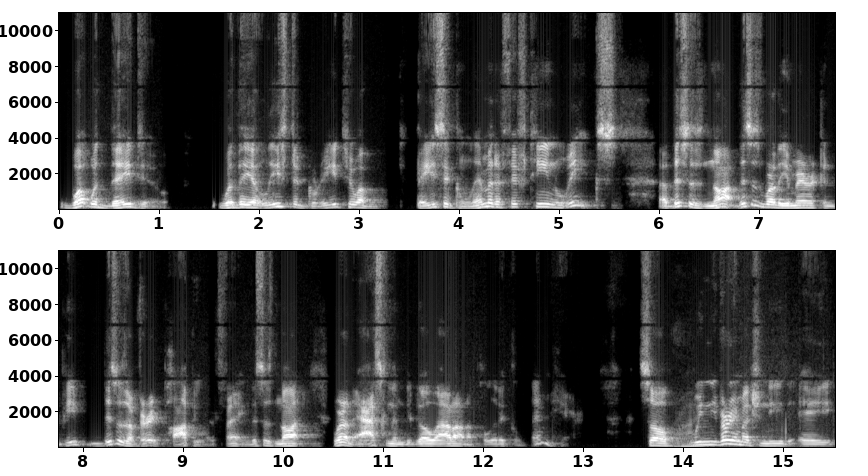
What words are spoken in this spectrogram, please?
What would they do? Would they at least agree to a basic limit of 15 weeks? Uh, this is not this is where the american people this is a very popular thing this is not we're not asking them to go out on a political limb here so right. we very much need a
